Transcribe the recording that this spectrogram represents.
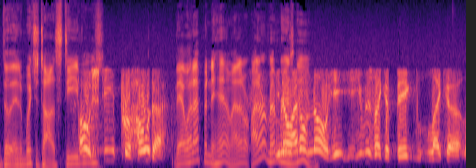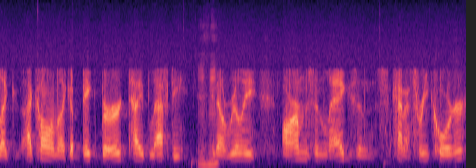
the in Wichita, Steve. Oh, was- Steve Prihoda. Yeah, what happened to him? I don't. I don't You remember. know his I don't know. He he was like a big like a like I call him like a big bird type lefty. Mm-hmm. You know really arms and legs and kind of three quarter.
